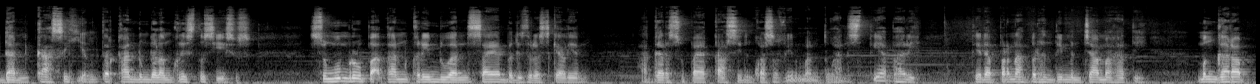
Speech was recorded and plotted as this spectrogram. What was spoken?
dan kasih yang terkandung dalam Kristus Yesus. Sungguh merupakan kerinduan saya bagi saudara sekalian, agar supaya kasih dan kuasa firman Tuhan setiap hari tidak pernah berhenti menjamah hati, menggarap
